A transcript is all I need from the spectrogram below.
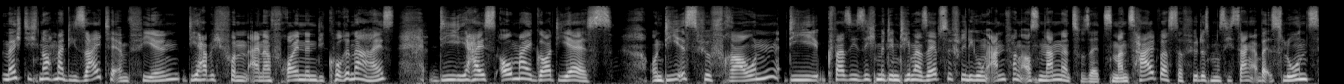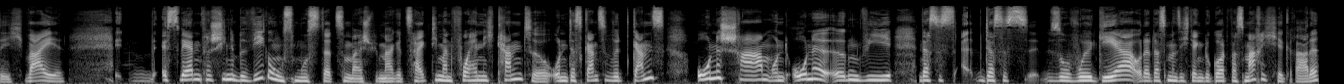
möchte ich nochmal die Seite empfehlen. Die habe ich von einer Freundin, die Corinna heißt. Die heißt Oh My God Yes. Und die ist für Frauen, die quasi sich mit dem Thema Selbstbefriedigung anfangen auseinanderzusetzen. Man zahlt was dafür, das muss ich sagen, aber es lohnt sich, weil es werden verschiedene Bewegungsmuster zum Beispiel mal gezeigt, die man vorher nicht kannte. Und das Ganze wird ganz ohne Scham und ohne irgendwie, dass es, dass es so vulgär oder dass man sich denkt, oh Gott, was mache ich hier gerade?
